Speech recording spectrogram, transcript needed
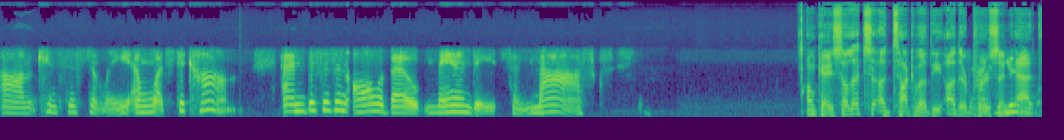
um, consistently and what's to come. And this isn't all about mandates and masks. Okay, so let's uh, talk about the other person at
